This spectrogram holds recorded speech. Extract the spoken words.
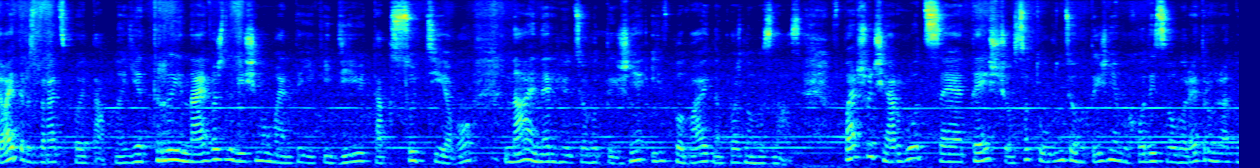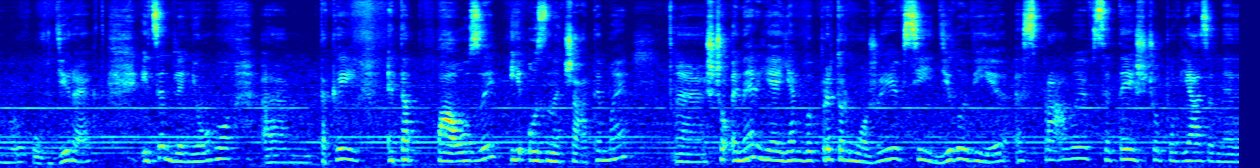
Давайте розбиратися поетапно. Є три найважливіші моменти, які діють так суттєво на енергію цього тижня і впливають на кожного з нас. В першу чергу, це те, що Сатурн цього тижня виходить з свого ретроградного руху в Дірект, і це для нього ем, такий етап паузи і означатиме. Е, Що енергія якби приторможує всі ділові е, справи, все те, що пов'язане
